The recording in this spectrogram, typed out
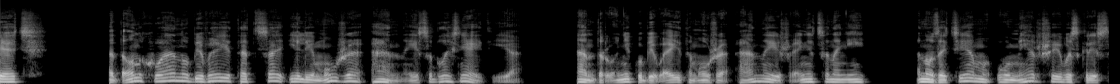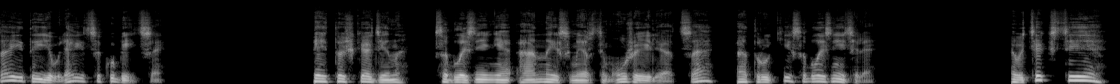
5. Дон Хуан убивает отца или мужа Анны и соблазняет ее. Андроник убивает мужа Анны и женится на ней, но затем умерший воскресает и является к убийце. 5.1. Соблазнение Анны и смерть мужа или отца от руки соблазнителя. В тексте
